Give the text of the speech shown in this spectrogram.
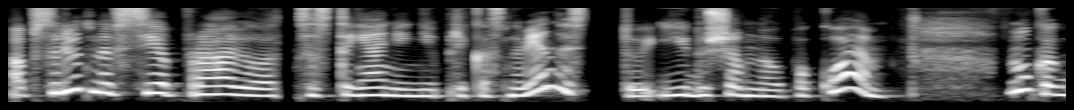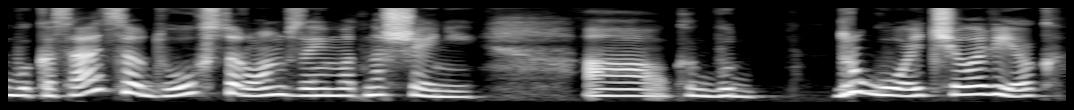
Абсолютно все правила состояния неприкосновенности и душевного покоя, ну, как бы касаются двух сторон взаимоотношений. А, как бы другой человек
